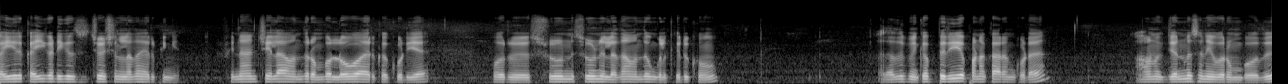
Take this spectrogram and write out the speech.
கையில் கை கடிக்கிற சுச்சுவேஷனில் தான் இருப்பீங்க. ஃபினான்ஷியலாக வந்து ரொம்ப லோவாக இருக்கக்கூடிய ஒரு சூழ் சூழ்நிலை தான் வந்து உங்களுக்கு இருக்கும். அதாவது மிகப்பெரிய பணக்காரன் கூட அவனுக்கு ஜென்மசனி வரும்போது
